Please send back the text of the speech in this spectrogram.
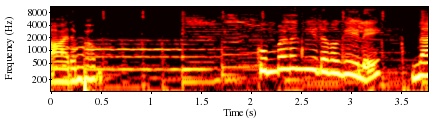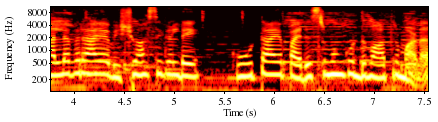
ആരംഭം. കുമ്പളങ്ങി ഇടവകയിലെ നല്ലവരായ വിശ്വാസികളുടെ കൂട്ടായ പരിശ്രമം കൊണ്ട് മാത്രമാണ്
